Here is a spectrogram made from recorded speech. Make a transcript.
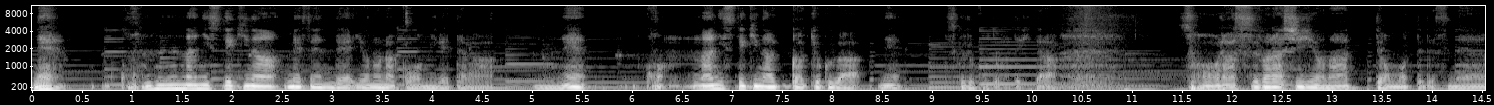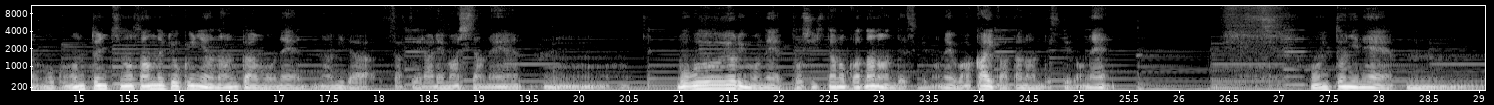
うん。ね、こんなに素敵な目線で世の中を見れたら、うんね、こんなに素敵な楽曲がね、作ることができたら、そら素晴らしいよなって思ってですね、僕本当に角さんの曲には何回もね、涙させられましたね。うん。僕よりもね、年下の方なんですけどね、若い方なんですけどね。本当にね、うん、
